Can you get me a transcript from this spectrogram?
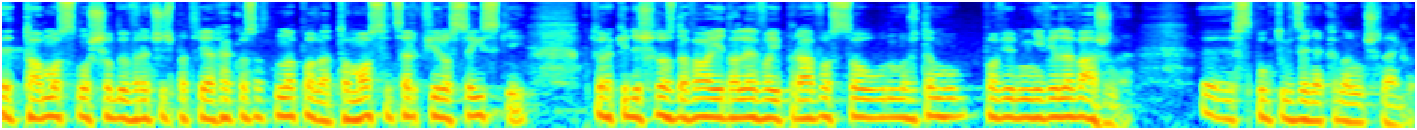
y, Tomos musiałby wręczyć patriarcha Konstantynopola. Tomosy cerkwi rosyjskiej, która kiedyś rozdawała je na lewo i prawo, są, może temu powiem, niewiele ważne z punktu widzenia kanonicznego.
